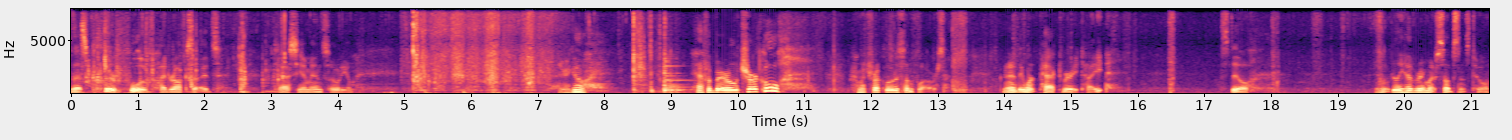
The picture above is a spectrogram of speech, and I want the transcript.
That's clear full of hydroxides, potassium and sodium. There you go. Half a barrel of charcoal from a truckload of sunflowers. Granted, they weren't packed very tight. Still, they don't really have very much substance to them.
